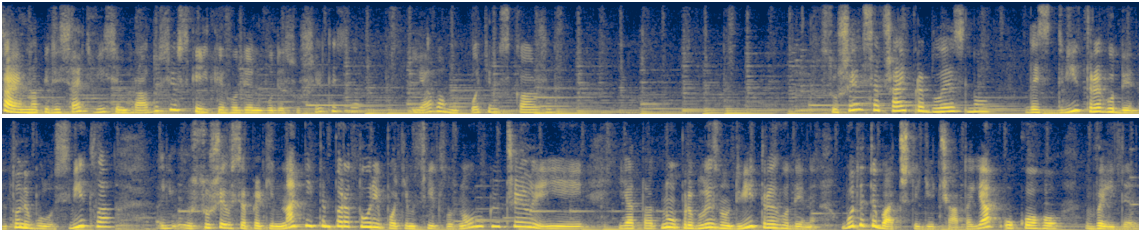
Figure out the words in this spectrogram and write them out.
Включаємо на 58 градусів, скільки годин буде сушитися, я вам потім скажу. Сушився чай приблизно десь 2-3 години. То не було світла, сушився при кімнатній температурі, потім світло знову включили, і я так ну, приблизно 2-3 години. Будете бачити, дівчата, як у кого вийде.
